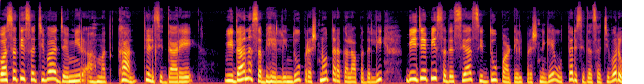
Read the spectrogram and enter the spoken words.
ವಸತಿ ಸಚಿವ ಜಮೀರ್ ಅಹ್ಮದ್ ಖಾನ್ ತಿಳಿಸಿದ್ದಾರೆ. ವಿಧಾನಸಭೆಯಲ್ಲಿಂದು ಪ್ರಶ್ನೋತ್ತರ ಕಲಾಪದಲ್ಲಿ ಬಿಜೆಪಿ ಸದಸ್ಯ ಸಿದ್ದು ಪಾಟೀಲ್ ಪ್ರಶ್ನೆಗೆ ಉತ್ತರಿಸಿದ ಸಚಿವರು,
